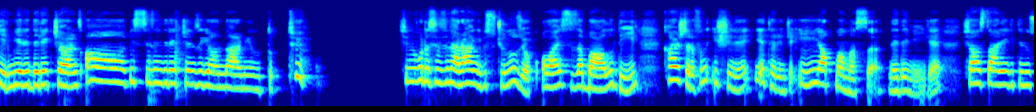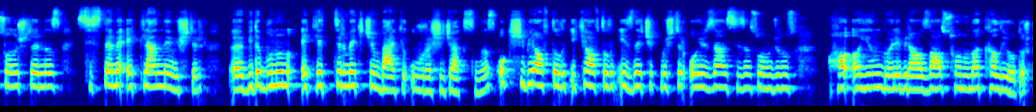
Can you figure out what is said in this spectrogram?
diyelim yere dilekçe verdiniz. Aa biz sizin dilekçenizi göndermeyi unuttuk. Tüh Şimdi burada sizin herhangi bir suçunuz yok. Olay size bağlı değil. Karşı tarafın işini yeterince iyi yapmaması nedeniyle işte hastaneye gittiğiniz sonuçlarınız sisteme eklenmemiştir. Ee, bir de bunun eklettirmek için belki uğraşacaksınız. O kişi bir haftalık, iki haftalık izne çıkmıştır. O yüzden sizin sonucunuz ayın böyle biraz daha sonuna kalıyordur.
